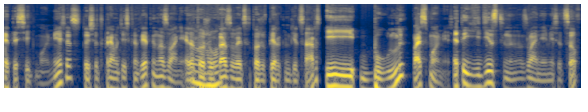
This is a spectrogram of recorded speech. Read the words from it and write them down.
это седьмой месяц, то есть это прямо здесь конкретное название. Это тоже Ого. указывается тоже в первой книге царств. И Бул, восьмой месяц. Это единственное название месяцев,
